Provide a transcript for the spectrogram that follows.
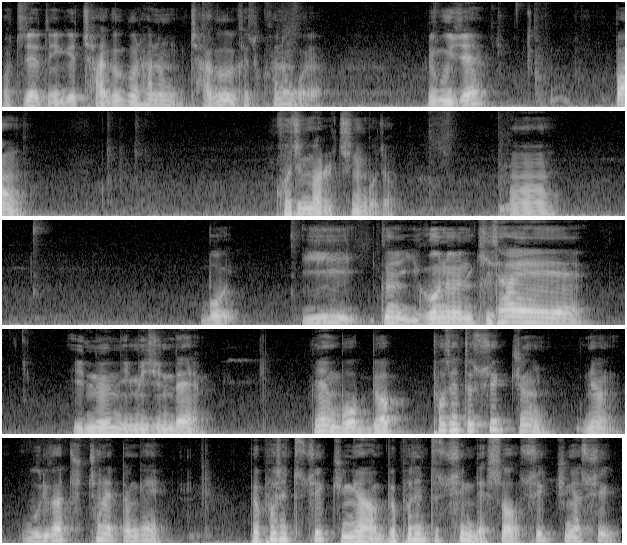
어찌됐든 이게 자극을 하는 자극을 계속 하는 거예요. 그리고 이제 뻥 거짓말을 치는 거죠. 어, 뭐, 이, 그, 이거는 기사에 있는 이미지인데, 그냥 뭐 몇 퍼센트 수익 중, 그냥 우리가 추천했던 게 몇 퍼센트 수익 중이야, 몇 퍼센트 수익 냈어, 수익 중이야, 수익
